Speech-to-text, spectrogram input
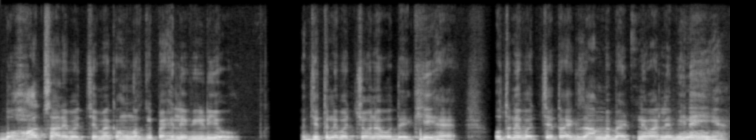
बहुत सारे बच्चे, मैं कहूँगा कि पहली वीडियो जितने बच्चों ने वो देखी है, उतने बच्चे तो एग्ज़ाम में बैठने वाले भी नहीं हैं।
